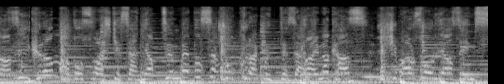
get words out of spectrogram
Araziyi kıran Ados baş kesen Yaptığım battlesa çok kurak müptezel. Rayma kas iki bar zor yaz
